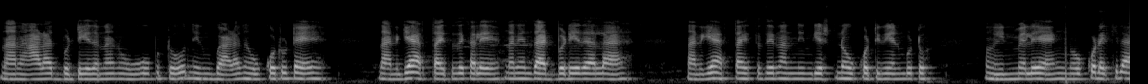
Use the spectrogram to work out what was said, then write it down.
ನಾನು ಹಾಳಾದ ಬಡ್ಡಿ ಇದೆ ನಾನು ಹೋಗ್ಬಿಟ್ಟು ನಿನ್ಗೆ ಭಾಳ ನೋವು ಕೊಟ್ಬಿಟ್ಟೆ ನನಗೆ ಅರ್ಥ ಆಯ್ತದೆ ಕಲೆ, ನನ್ನಿಂದ ಅಡ್ಬಡಿ ಅಲ್ಲ? ನನಗೆ ಅರ್ಥ ಆಯ್ತದೆ, ನಾನು ನಿನ್ಗೆ ಎಷ್ಟು ನೋವು ಕೊಟ್ಟಿನಿ ಅಂದ್ಬಿಟ್ಟು. ಇನ್ಮೇಲೆ ಹೆಂಗೆ ನೋವು ಬುಡಿ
